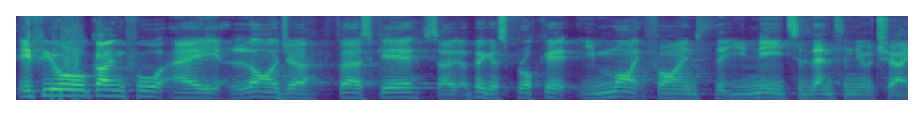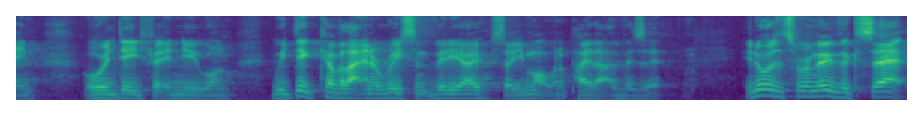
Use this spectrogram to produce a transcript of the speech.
If you're going for a larger first gear, so a bigger sprocket, you might find that you need to lengthen your chain or indeed fit a new one. We did cover that in a recent video, so you might want to pay that a visit. In order to remove the cassette,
